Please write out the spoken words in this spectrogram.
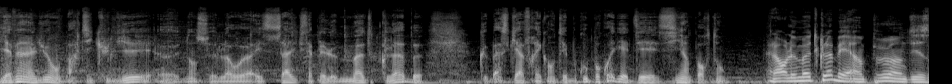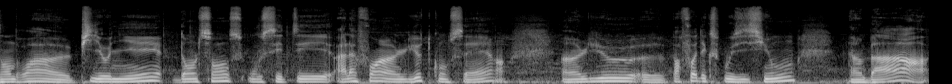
Il y avait un lieu en particulier dans ce Lower East Side qui s'appelait le Mud Club, que Basquiat fréquentait beaucoup. Pourquoi il été si important? Alors le Mud Club est un peu un des endroits euh, pionniers dans le sens où c'était à la fois un lieu de concert, un lieu euh, parfois d'exposition, un bar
